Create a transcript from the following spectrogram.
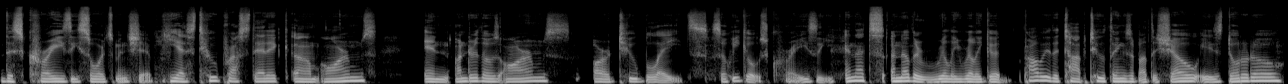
this crazy swordsmanship he has two prosthetic um, arms and under those arms are two blades. So he goes crazy. And that's another really, really good. Probably the top two things about the show is Dororo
